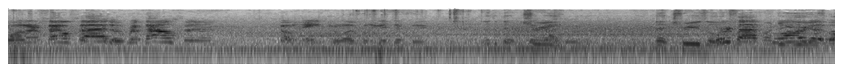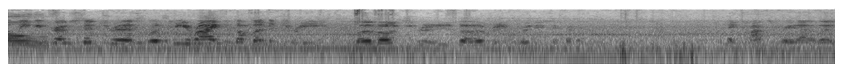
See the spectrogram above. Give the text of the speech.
one on our south side, over a thousand. It's angel oak when you get this big. Look at that tree. That tree is over We're not 500 Florida, years but we can grow citrus. Listen to your right, it's a lemon tree. Lemon trees, very pretty. They concentrate out of those.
